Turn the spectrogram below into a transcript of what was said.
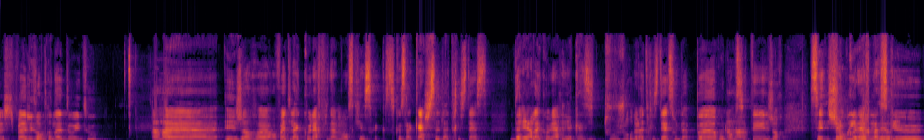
je sais pas, les entraînados et tout. Uh-huh. et genre, en fait, la colère, finalement, ce, qui ce que ça cache, c'est de la tristesse derrière la colère, il y a quasi toujours de la tristesse ou de la peur ou de ah. l'anxiété. Genre, c'est, je suis ben en colère ben parce, ben que,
